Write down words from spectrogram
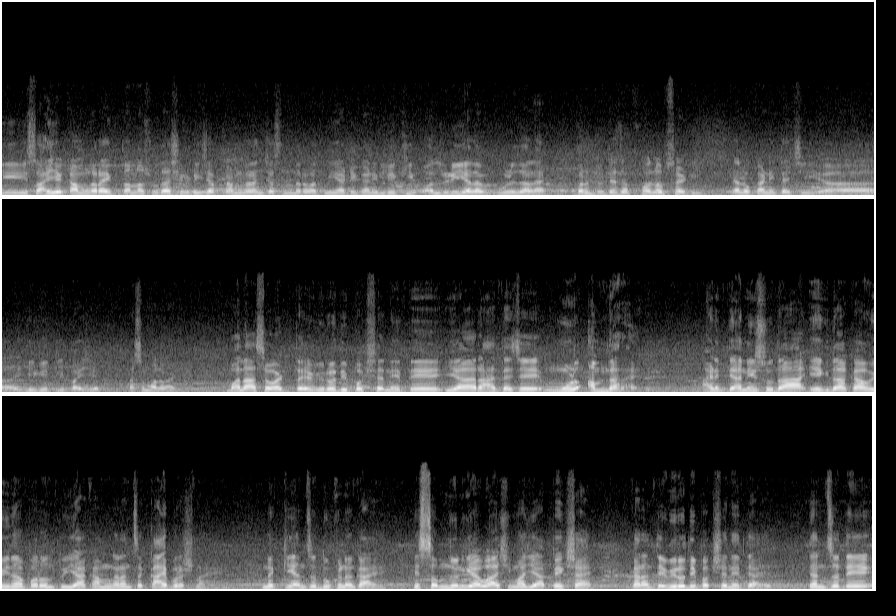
की सहाय्यक कामगार आयुक्तांना सुद्धा शिर्डीच्या कामगारांच्या संदर्भात मी या ठिकाणी लेखी ऑलरेडी याला वेळ झाला आहे. परंतु त्याचा फॉलोअपसाठी त्या लोकांनी त्याची ही घेतली पाहिजे असं मला वाटतं. मला असं वाटतं विरोधी पक्ष नेते या राहत्याचे मूळ आमदार आहेत. आणि त्यांनीसुद्धा एकदा का होईना परंतु या कामगारांचं काय प्रश्न आहे? नक्की यांचं दुखणं काय हे समजून घ्यावं अशी माझी अपेक्षा आहे. कारण ते विरोधी पक्ष नेते आहेत. त्यांचं ते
